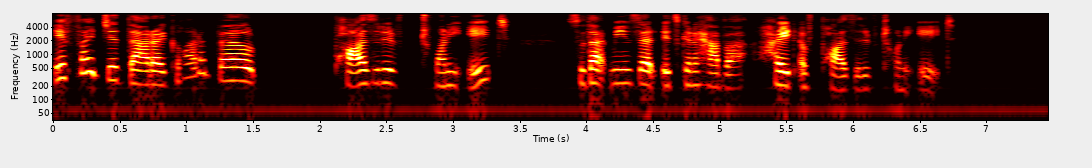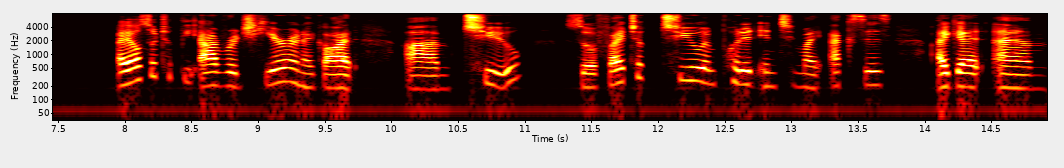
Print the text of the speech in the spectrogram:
if I did that, I got about positive 28. So that means that it's going to have a height of positive 28. I also took the average here and I got um, 2. So if I took 2 and put it into my x's, I get um,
